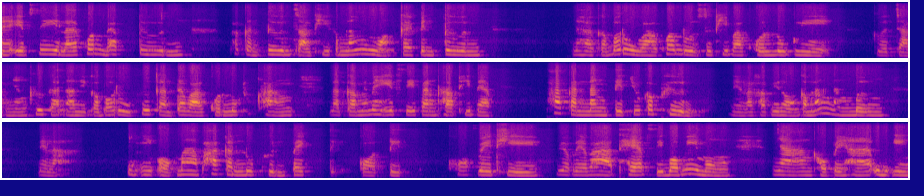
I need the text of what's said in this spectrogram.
ม่ๆ FC หลายคนแบบตื่นพากันตื่นจากที่กำลังง่วงกลายเป็นตื่นนะคะก็บ่รู้ว่าความรู้สึกที่ว่าขนลุกนี่เกิดจากยังคือกันอันนี้ก็บ่รู้คือกันแต่ว่าขนลุกทุกครั้ง แล้วก็แม่ๆ FC แฟนคลับที่แบบพากันนั่งติดอยู่กับพื้น เนี่ยแหละค่ะพี่น้องกำลังนั่งเบิงเนี่ยล่ะอุกอิงออกมาพากันลุกขึ้นไปติดกอดติดขอบเวที เรียกได้ว่าแทบสิบ่มีหมองยางเขาไปหาอุ้งอิง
